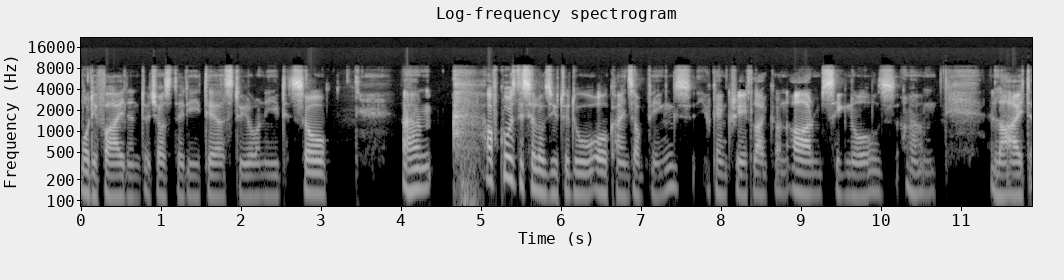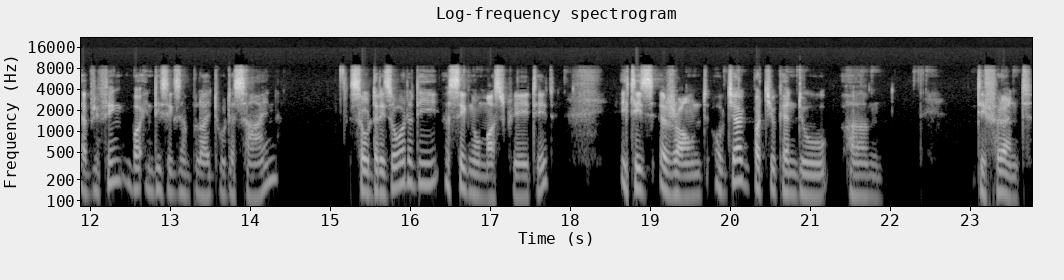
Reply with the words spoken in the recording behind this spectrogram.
modify and adjust the details to your need. So, um, of course, this allows you to do all kinds of things. You can create like an arm signals, um, light, everything. But in this example, I do the sign. So there is already a signal mast created. It is a round object, but you can do um, different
